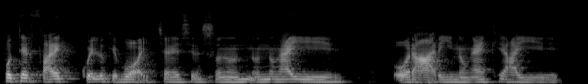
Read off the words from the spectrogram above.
poter fare quello che vuoi, cioè nel senso non, non, non hai orari, non è che hai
